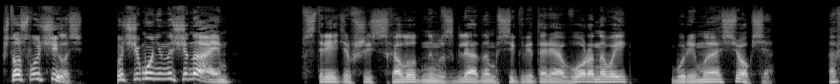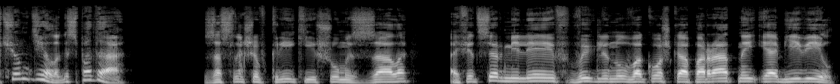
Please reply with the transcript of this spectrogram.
что случилось? Почему не начинаем?» Встретившись с холодным взглядом секретаря Вороновой, Буриме осекся. «А в чем дело, господа?» Заслышав крики и шум из зала, офицер Милеев выглянул в окошко аппаратной и объявил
